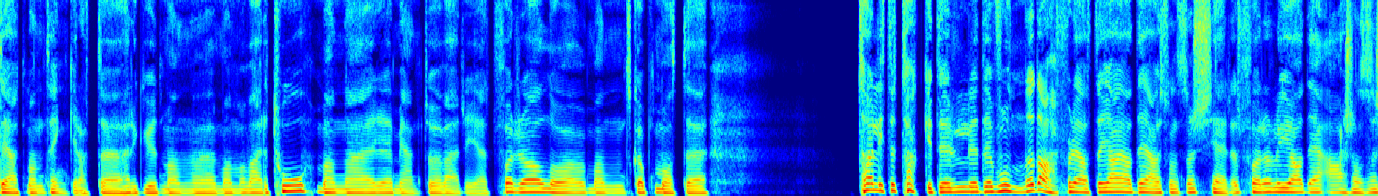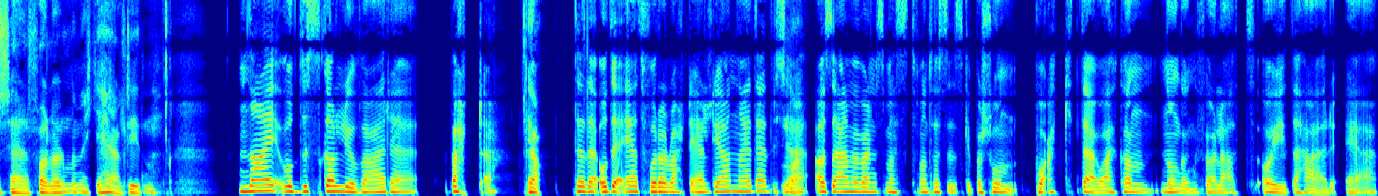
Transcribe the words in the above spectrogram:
det at man tenker at eh, herregud, man, eh, man må være to. Man er ment å være i et forhold, og man skal på en måte ta litt til takke til det vonde, da. For ja, ja, det er jo sånn som skjer i et forhold, og ja, det er sånn som skjer i et forhold, men ikke hele tiden. Nei, og det skal jo være verdt det. Ja. Det det. Og det er et forhold verdt det hele tida? Nei, det er det ikke. Nei. Altså, jeg er med verdens mest fantastiske person på ekte, og jeg kan noen ganger føle at oi, det her er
